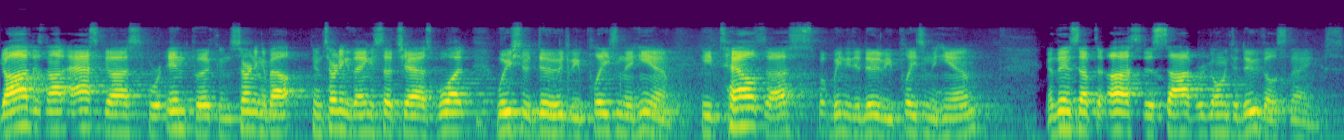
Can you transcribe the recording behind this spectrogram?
God does not ask us for input concerning about concerning things such as what we should do to be pleasing to Him. He tells us what we need to do to be pleasing to Him, and then it's up to us to decide we're going to do those things.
